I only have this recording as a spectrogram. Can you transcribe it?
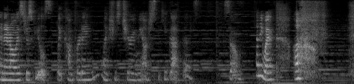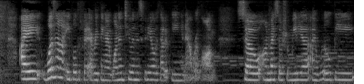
And it always just feels like comforting, like she's cheering me on. She's like, you got this. So anyway, um, I was not able to fit everything I wanted to in this video without it being an hour long. So on my social media, I will be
